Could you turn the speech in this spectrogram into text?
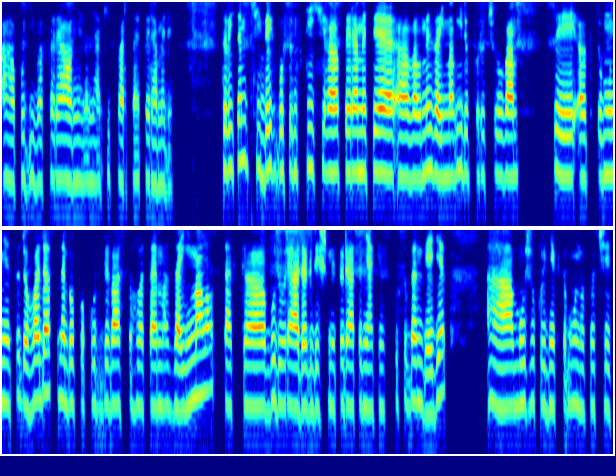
a podívat se reálně na nějaký tvar té pyramidy. Celý ten příběh bosenských eh, pyramid je eh, velmi zajímavý, doporučuji vám si eh, k tomu něco dohledat, nebo pokud by vás tohle téma zajímalo, tak budu ráda, když mi to dáte nějakým způsobem vědět a můžu klidně k tomu natočit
